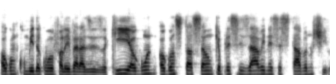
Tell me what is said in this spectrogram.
alguma comida, como eu falei várias vezes aqui, alguma, alguma situação que eu precisava e necessitava no Chile.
